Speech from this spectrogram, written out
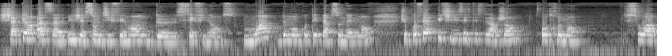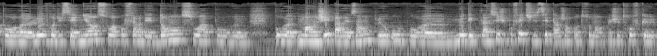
Chacun a sa, une gestion différente de ses finances. Moi, de mon côté, personnellement, je préfère utiliser cet argent autrement soit pour euh, l'œuvre du Seigneur, soit pour faire des dons, soit pour, euh, pour euh, manger par exemple, ou pour me déplacer. Je préfère utiliser cet argent autrement. Je trouve que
